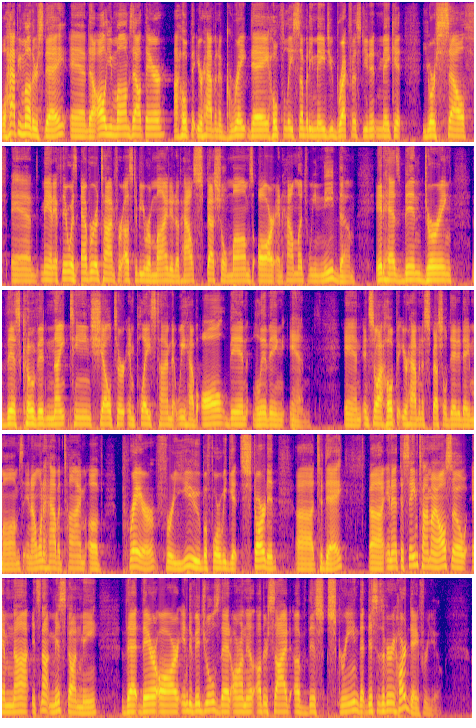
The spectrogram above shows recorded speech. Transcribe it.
Well, happy Mother's Day. And uh, all you moms out there, I hope that you're having a great day. Hopefully, somebody made you breakfast. You didn't make it yourself. And man, if there was ever a time for us to be reminded of how special moms are and how much we need them, it has been during this COVID 19 shelter in place time that we have all been living in. And, and so I hope that you're having a special day today, moms. And I want to have a time of prayer for you before we get started uh, today. Uh, and at the same time, I also am not, it's not missed on me that there are individuals that are on the other side of this screen that this is a very hard day for you.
